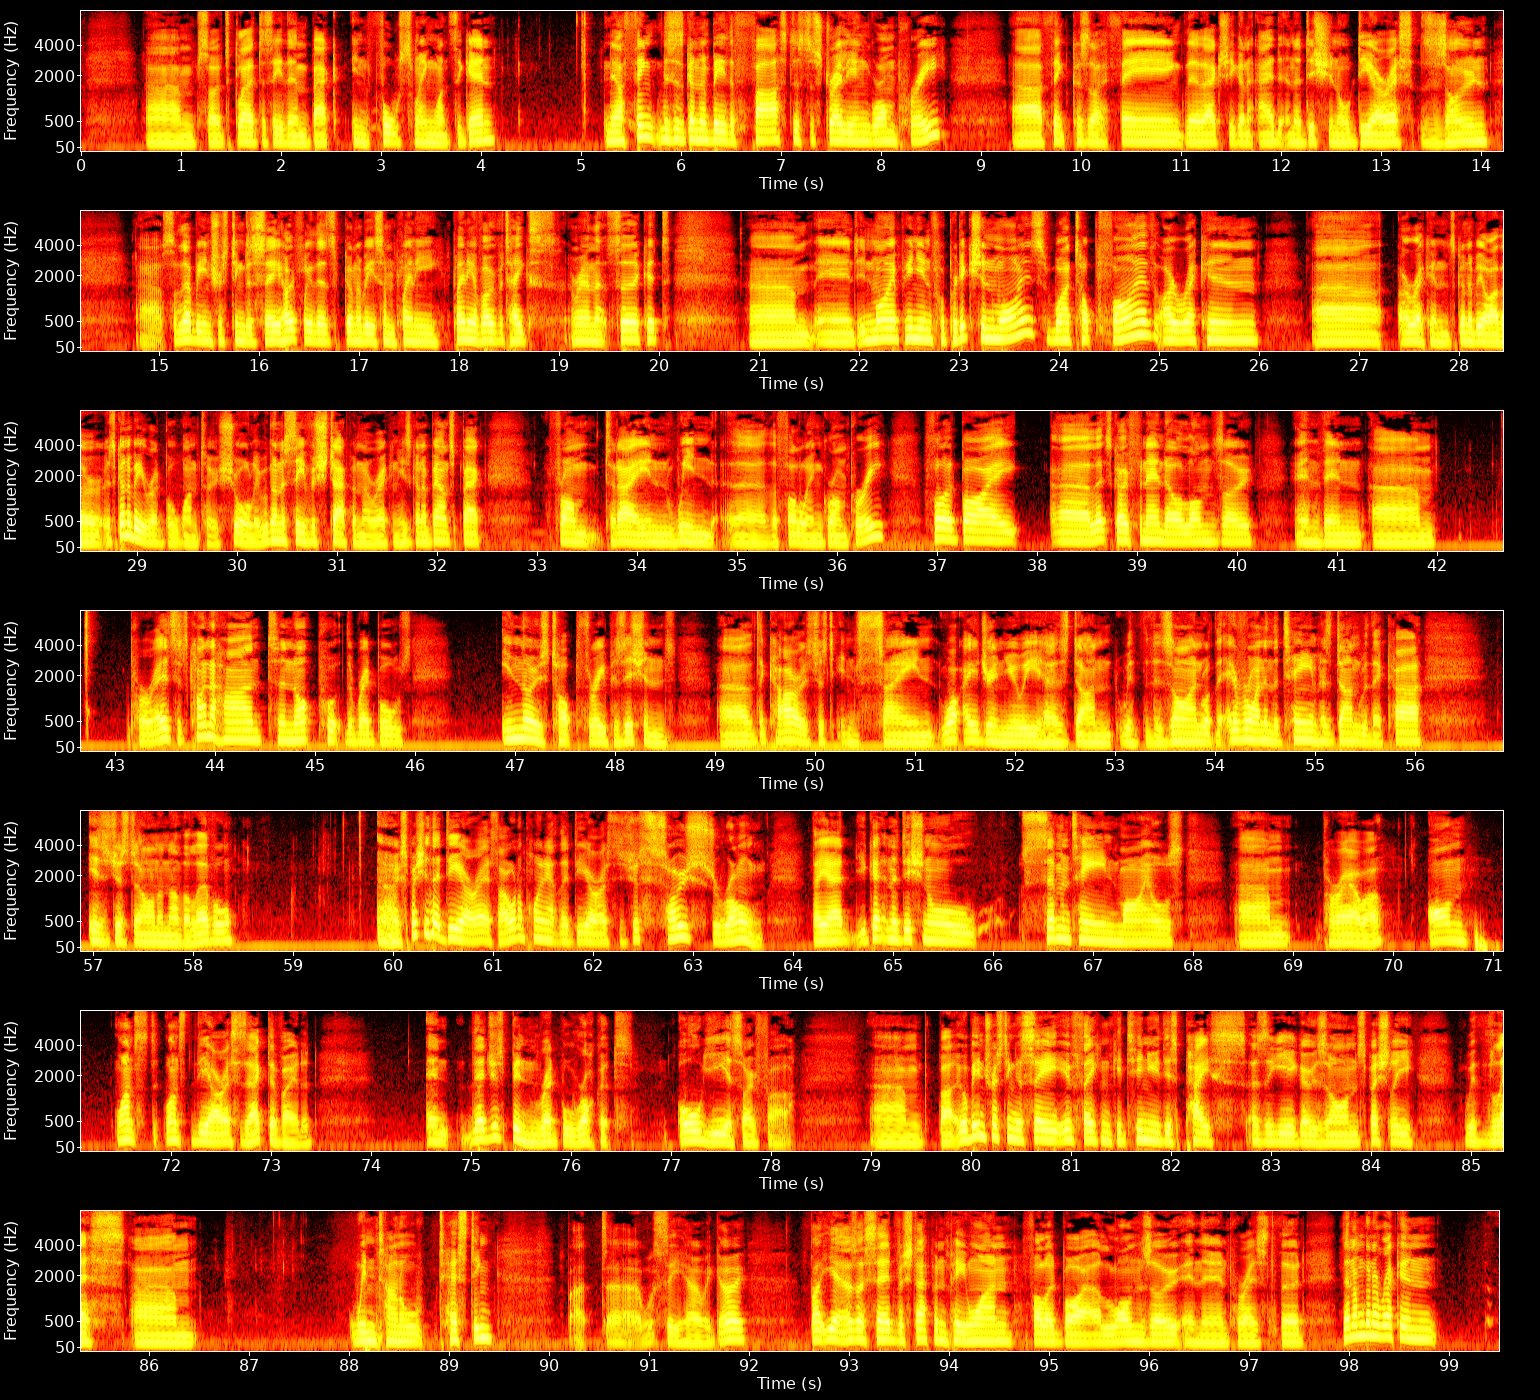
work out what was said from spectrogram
Um, so it's glad to see them back in full swing once again. Now, I think this is going to be the fastest Australian Grand Prix. Uh, I think because I think they're actually going to add an additional DRS zone Uh, so that'll be interesting to see. Hopefully, there's going to be some plenty, plenty of overtakes around that circuit. Um, and in my opinion, for prediction wise, my top five, I reckon, uh, I reckon it's going to be either it's going to be Red Bull one two. Surely, we're going to see Verstappen. I reckon he's going to bounce back from today and win uh, the following Grand Prix, followed by uh, let's go Fernando Alonso, and then um, Perez. It's kind of hard to not put the Red Bulls in those top three positions. Uh, the car is just insane. What Adrian Newey has done with the design, what the, everyone in the team has done with their car, is just on another level. Uh, especially their DRS. I want to point out their DRS is just so strong. They add you get an additional 17 miles um, per hour on once once the DRS is activated, and they've just been Red Bull rockets all year so far. Um, but it'll be interesting to see if they can continue this pace as the year goes on, especially with less um, wind tunnel testing. But uh, we'll see how we go. But yeah, as I said, Verstappen P1, followed by Alonso, and then Perez third. Then I'm going to reckon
